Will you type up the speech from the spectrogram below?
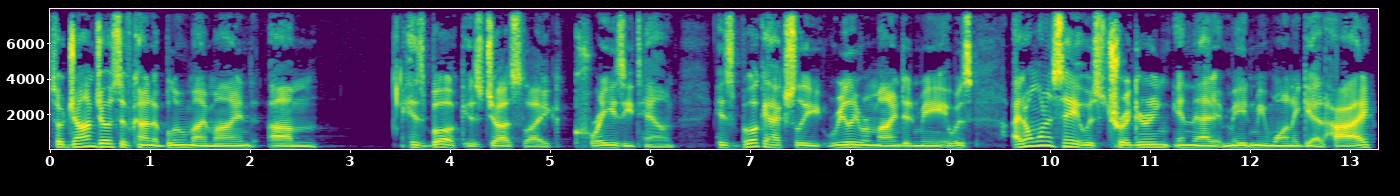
So John Joseph kind of blew my mind. Um, his book is just like crazy town. His book actually really reminded me, it was, I don't want to say it was triggering in that it made me want to get high,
